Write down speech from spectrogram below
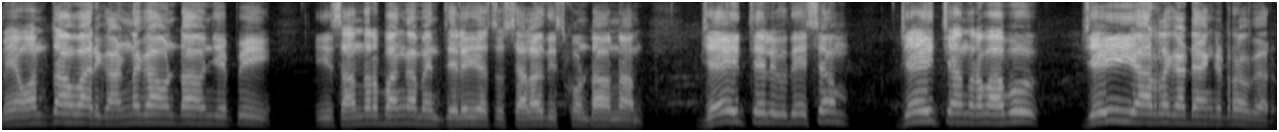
మేమంతా వారికి అండగా ఉంటామని చెప్పి ఈ సందర్భంగా మేము తెలియజేస్తూ సెలవు తీసుకుంటా ఉన్నాం. జై తెలుగుదేశం జై చంద్రబాబు జై యార్లగడ్డ వెంకట్రావు గారు.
